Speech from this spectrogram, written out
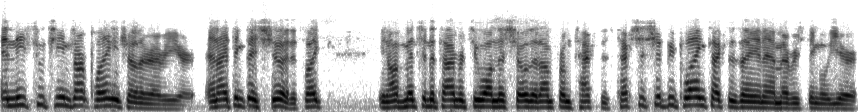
and these two teams aren't playing each other every year. And I think they should. It's like, you know, I've mentioned a time or two on this show that I'm from Texas. Texas should be playing Texas A&M every single year.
